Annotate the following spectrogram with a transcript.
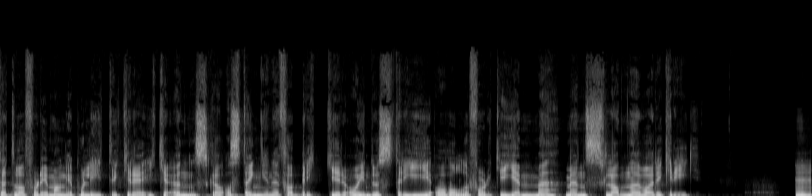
dette var fordi mange politikere ikke ønska å stenge ned fabrikker og industri og holde folket hjemme mens landet var i krig. Mm.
